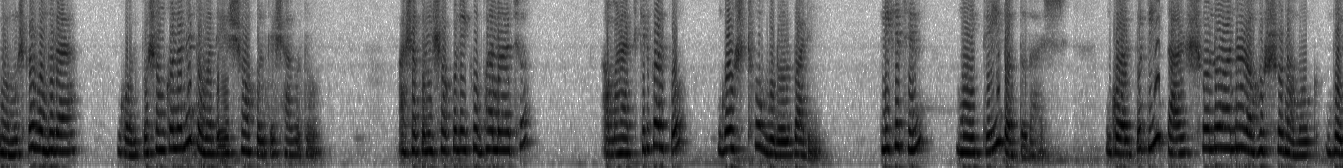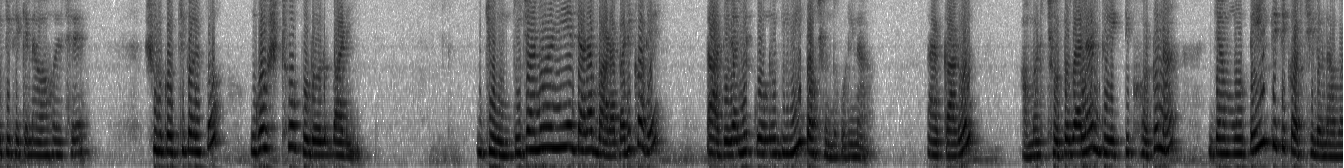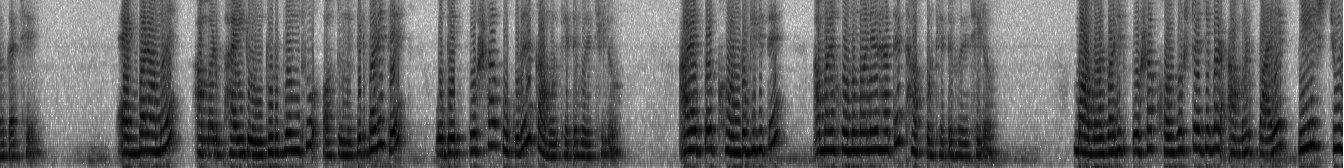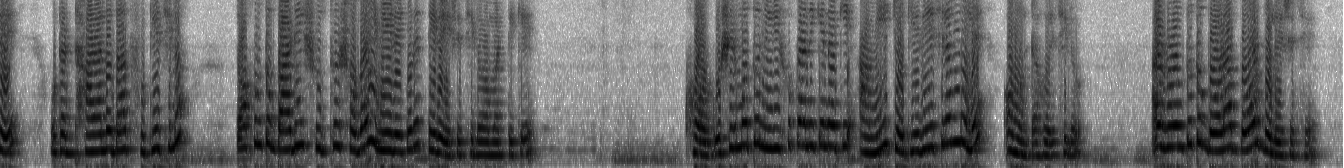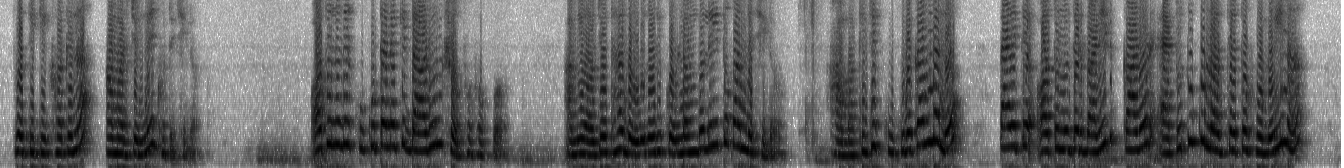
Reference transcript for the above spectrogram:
নমস্কার বন্ধুরা, গল্প সংকলনে তোমাদের সকলকে স্বাগত। আশা করি সকলেই খুব ভালো আছো। আমার আজকের গল্প গোষ্ঠ বুড়োর বাড়ি। লিখেছেন মৈত্রেয়ী দত্ত দাস। গল্পটি তার ষোলো আনা রহস্য নামক বইটি থেকে নেওয়া হয়েছে। শুরু করছি গল্প গোষ্ঠ বুড়োর বাড়ি। জন্তু জানোয়ার নিয়ে যারা বাড়াবাড়ি করে, তাদের আমি কোনোদিনই পছন্দ করি না। তার কারণ, আমার ছোটবেলার দু একটি ঘটনা যা মোটেই প্রীতিকর ছিল না আমার কাছে। একবার আমায় আমার ভাই রন্টুর বন্ধু অতনুদের বাড়িতে ওদের পোষা কুকুরের কামড় খেতে হয়েছিল। আর একবার খণ্ডগিরিতে আমায় হনুমানের হাতে থাপ্পড় খেতে হয়েছিল। মামার বাড়ির পোষা খরগোশটা যেবার আমার পায়ে বেশ জুড়ে ওটার ধারালো দাঁত ফুটিয়েছিল, তখন তো বাড়ির শুদ্ধ সবাই রে রে করে তেড়ে এসেছিল আমার দিকে। খরগোশের মতো নিরীহ প্রাণীকে নাকি আমি চটিয়ে দিয়েছিলাম বলে অমনটা হয়েছিল। আর রন্টু তো বরাবর বলে এসেছে, প্রতিটি ঘটনা আমার জন্যই ঘটেছিল। অতনুদের কুকুরটা নাকি দারুণ সভ্যভব্য। আমি অযথা দৌড়দৌড়ি করলাম বলেই তো কামড়েছিল। আমাকে যে কুকুরে কামড়ালো, তাইতে অতনুদের বাড়ির কারোর এতটুকু লজ্জা তো হলোই না।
